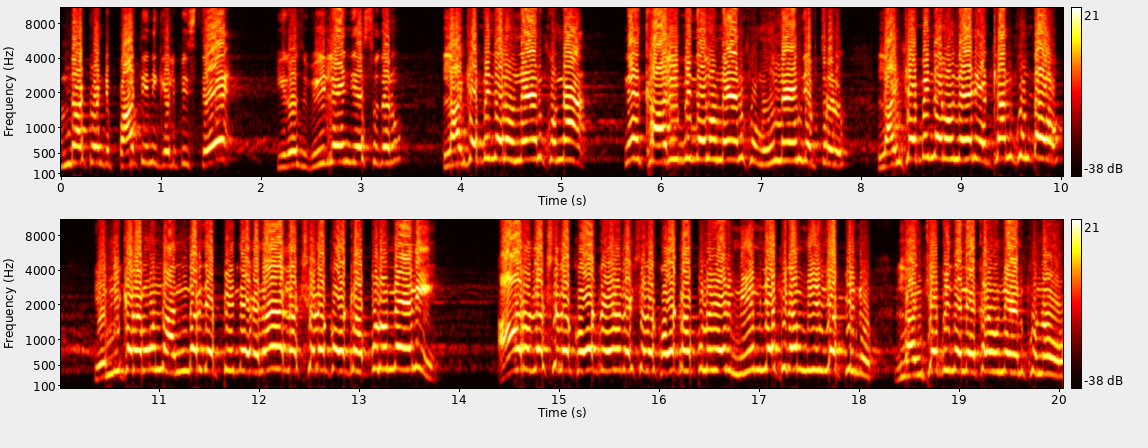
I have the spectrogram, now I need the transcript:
ఉన్నటువంటి పార్టీని గెలిపిస్తే ఈరోజు వీళ్ళు ఏం చేస్తున్నారు? లంకె బిందెలు ఉన్నాయనుకున్నా నేను ఖాళీ బిందెలు ఉన్నాయనుకు ఉన్నాయని చెప్తున్నాడు. లంకె బిందెలు ఉన్నాయని ఎట్లా అనుకుంటావు? ఎన్నికల ముందు అందరు చెప్పిందే కదా లక్షల కోట్ల అప్పులు ఉన్నాయని. ఆరు లక్షల కోట్లు ఏడు లక్షల కోట్ల అప్పులు ఉన్నాయని మేము చెప్పినాం మీరు చెప్పిండు లంకె బిందెలు ఎక్కడ ఉన్నాయనుకున్నావు?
